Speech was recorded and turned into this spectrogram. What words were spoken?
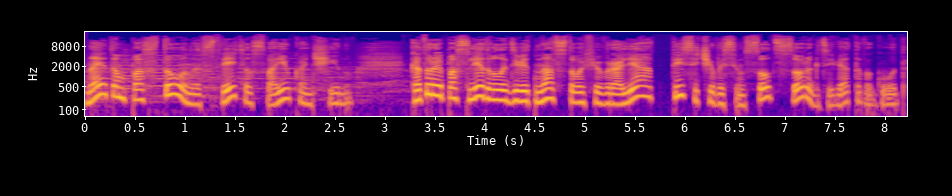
На этом посту он и встретил свою кончину – которая последовала 19 февраля 1849 года.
